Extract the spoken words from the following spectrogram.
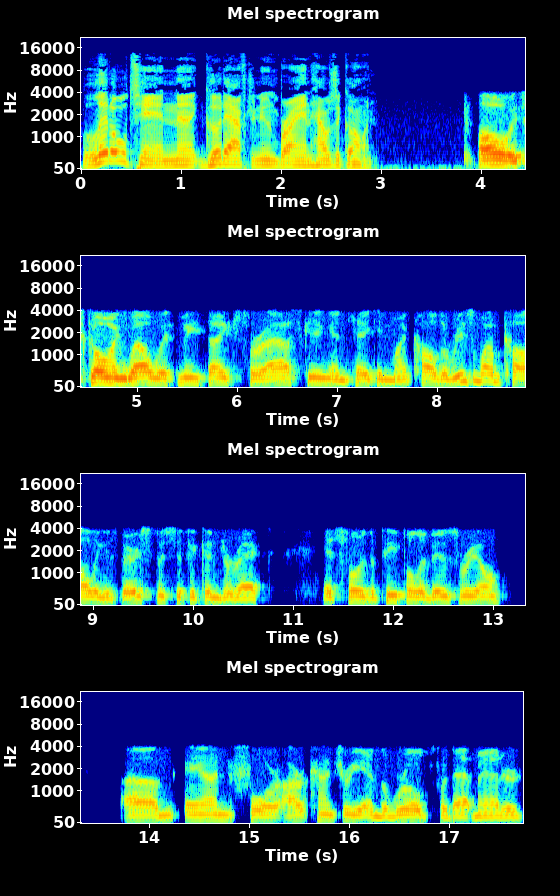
Littleton. Good afternoon, Brian. How's it going? Oh, it's going well with me. Thanks for asking and taking my call. The reason why I'm calling is very specific and direct. It's for the people of Israel um, and for our country and the world for that matter.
